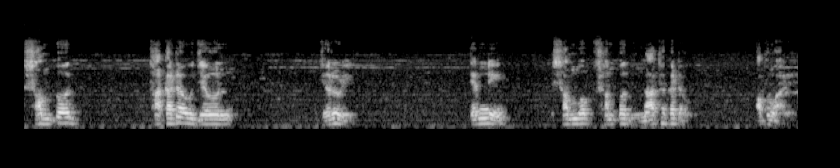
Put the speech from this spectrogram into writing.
সম্পদ থাকাটাও যেমন জরুরি, তেমনি সম্ভব সম্পদ না থাকাটাও অপমানের।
